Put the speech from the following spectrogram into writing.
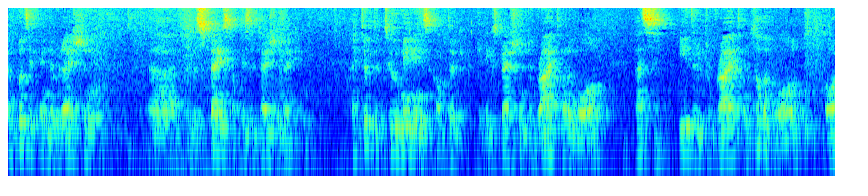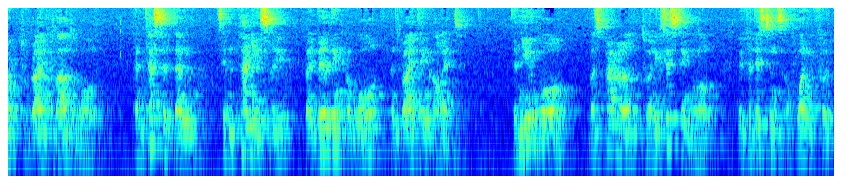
and puts it in the relation uh, to the space of dissertation making. I took the two meanings of the, the expression to write on a wall as either to write on top of a wall or to write about a wall and tested them simultaneously by building a wall and writing on it. The new wall was parallel to an existing wall with a distance of one foot.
